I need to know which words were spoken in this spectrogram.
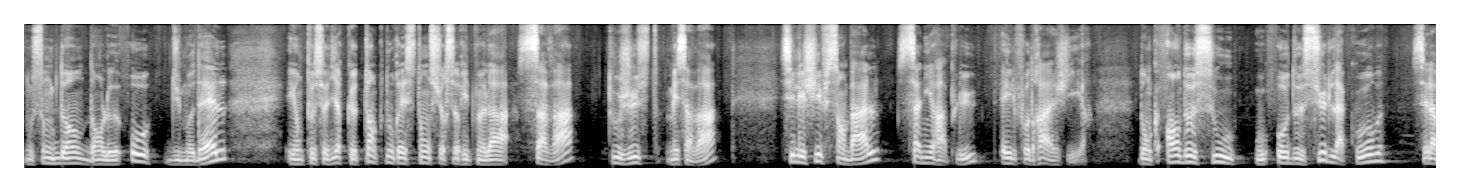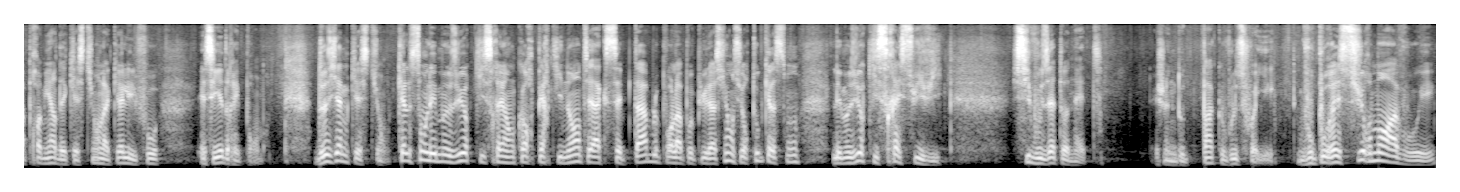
nous sommes dans, dans le haut du modèle, et on peut se dire que tant que nous restons sur ce rythme-là, ça va, tout juste, mais ça va. Si les chiffres s'emballent, ça n'ira plus et il faudra agir. Donc en dessous ou au-dessus de la courbe, c'est la première des questions à laquelle il faut essayer de répondre. Deuxième question, quelles sont les mesures qui seraient encore pertinentes et acceptables pour la population? Surtout, quelles sont les mesures qui seraient suivies? Si vous êtes honnête, et je ne doute pas que vous le soyez, vous pourrez sûrement avouer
